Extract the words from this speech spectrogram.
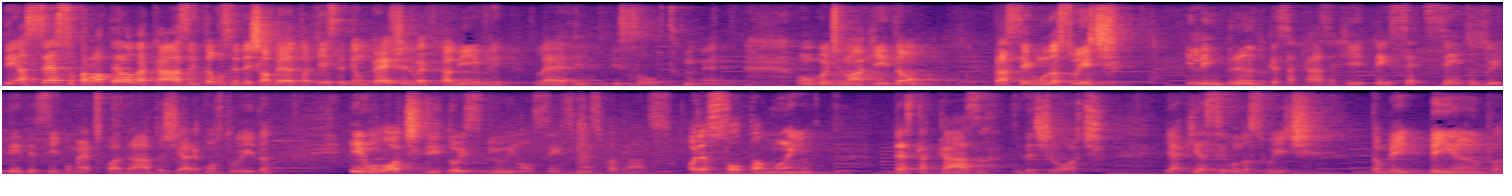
têm acesso para a lateral da casa, então você deixa aberto aqui, você tem um pet, ele vai ficar livre, leve e solto. Vamos continuar aqui então para a segunda suíte. E lembrando que essa casa aqui tem 785 metros quadrados de área construída em um lote de 2.900 metros quadrados. Olha só o tamanho desta casa e deste lote. E aqui é a segunda suíte, também bem ampla,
